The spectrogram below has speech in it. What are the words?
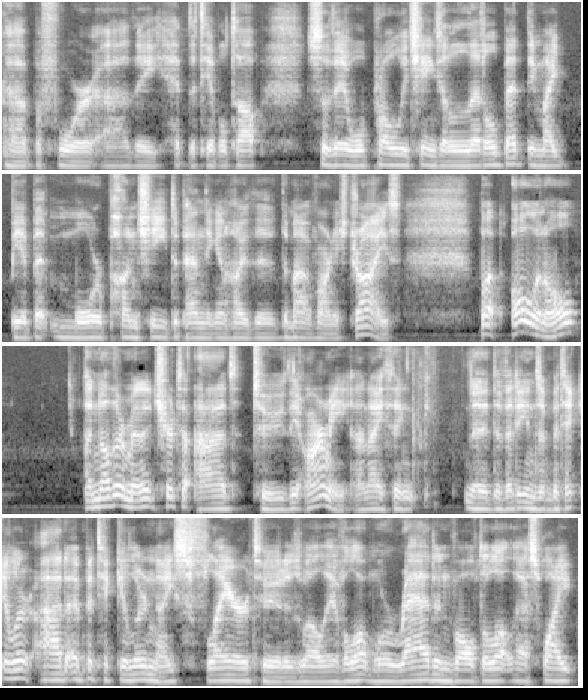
uh, before uh, they hit the tabletop, so they will probably change a little bit. They might be a bit more punchy depending on how the, the matte varnish dries. But all in all, another miniature to add to the army, and I think the Davidians in particular add a particular nice flair to it as well. They have a lot more red involved, a lot less white.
